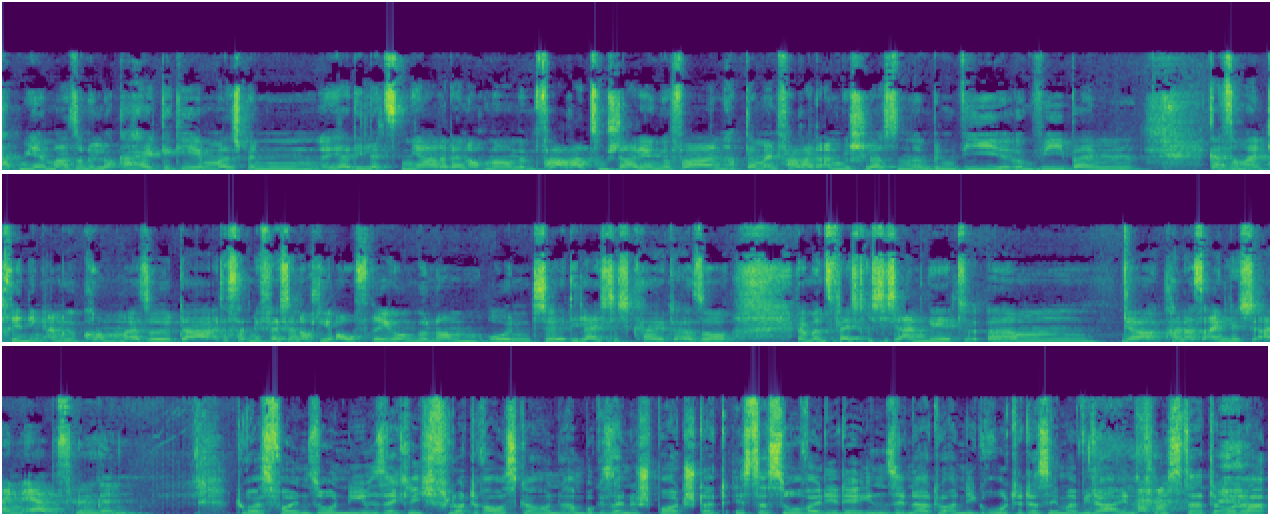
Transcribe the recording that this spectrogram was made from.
hat mir immer so eine Lockerheit gegeben. Also ich bin ja die letzten Jahre dann auch immer mit dem Fahrrad zum Stadion gefahren, habe da mein Fahrrad angeschlossen und bin wie irgendwie beim ganz normalen Training angekommen. Also da, das hat mir vielleicht dann auch die Aufregung genommen und äh, die Leichtigkeit. Also wenn man es vielleicht richtig angeht, ähm, ja, kann das eigentlich einen eher beflügeln. Du hast vorhin so nebensächlich flott rausgehauen, Hamburg ist eine Sportstadt. Ist das so, weil dir der Innensenator Andi Grote das immer wieder einflüstert oder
